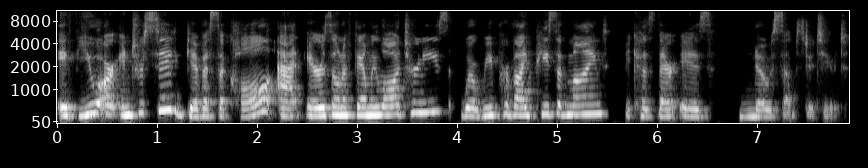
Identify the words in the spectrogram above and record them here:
If you are interested, give us a call at Arizona Family Law Attorneys, where we provide peace of mind because there is no substitute.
